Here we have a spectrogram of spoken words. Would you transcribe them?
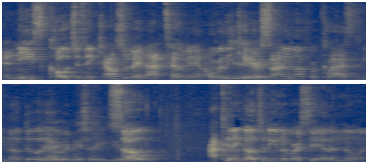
And these coaches and counselors, they're not telling me. They don't really Yeah. care. Sign him up for classes, you know, do whatever. Yeah, sure so I couldn't go to the University of Illinois.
